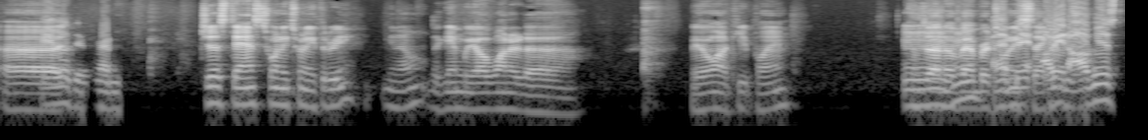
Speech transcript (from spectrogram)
Hey, Uh, look, it's fun. Just Dance 2023. You know the game we all wanted to. We all want to keep playing. Comes out Mhm. November I mean- 22nd. I mean, obvious,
